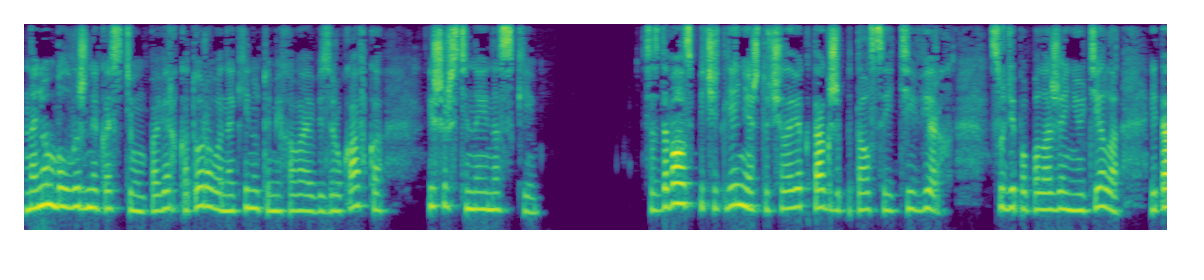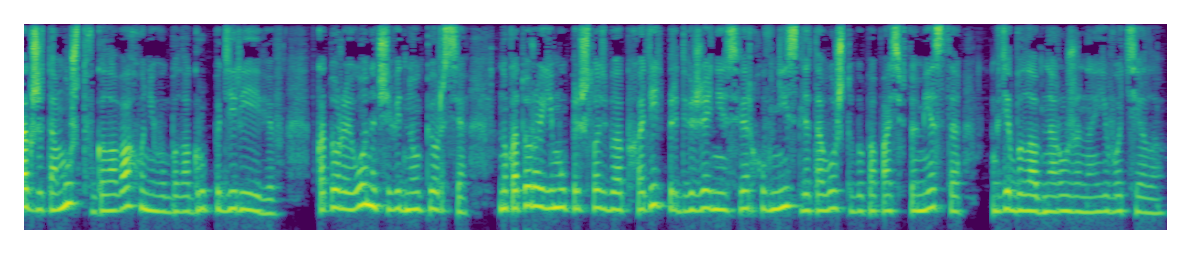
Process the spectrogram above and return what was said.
На нем был лыжный костюм, поверх которого накинута меховая безрукавка и шерстяные носки. Создавалось впечатление, что человек также пытался идти вверх, судя по положению тела, и также тому, что в головах у него была группа деревьев, в которые он, очевидно, уперся, но которую ему пришлось бы обходить при движении сверху вниз для того, чтобы попасть в то место, где было обнаружено его тело.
